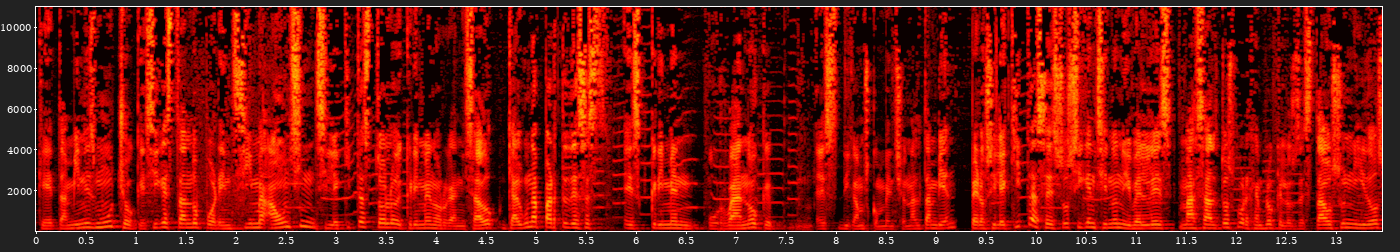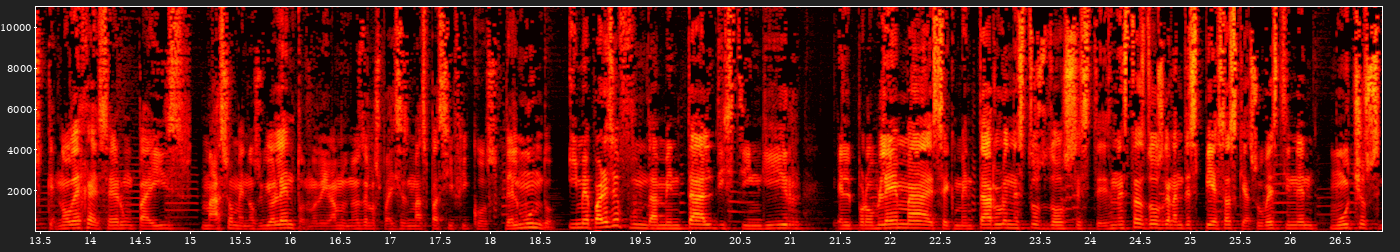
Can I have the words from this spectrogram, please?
que también es mucho, que sigue estando por encima, aún si, si le quitas todo lo de crimen organizado, que alguna parte de eso es, crimen urbano, que es digamos convencional también, pero si le quitas eso siguen siendo niveles más altos, por ejemplo, que los de Estados Unidos, que no deja de ser un país más o menos violento, no digamos, no es de los países más pacíficos del mundo. Y me parece fundamental distinguir el problema segmentarlo en estos dos, este, en estas dos grandes piezas que a su vez tienen muchos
